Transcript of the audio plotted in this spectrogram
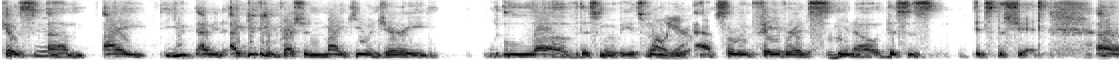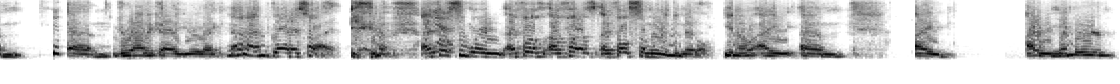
because mm-hmm. um, I, you, I mean, I get the impression, Mike, you and Jerry love this movie. It's one oh, of yeah. your absolute favorites. Mm-hmm. You know, this is it's the shit. Um, um, Veronica, you're like, oh, I'm glad I saw it. you know, I yeah. fall somewhere. I fall. I fall. I fall somewhere in the middle. You know, I um, I I remember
